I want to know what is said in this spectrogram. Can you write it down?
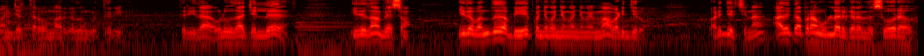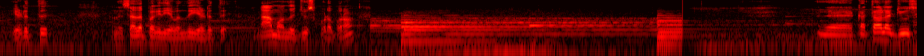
மஞ்சள் தரவமாக இருக்கிறது உங்களுக்கு தெரியும். தெரியுதா? அவ்வளவுதான் ஜெல்லு? இதுதான் விஷம். இதை வந்து அப்படியே கொஞ்சம் கொஞ்சம் கொஞ்சம் கொஞ்சமாக வடிஞ்சிரும். வடிஞ்சிருச்சுன்னா அதுக்கப்புறம் உள்ளே இருக்கிற அந்த சோறை எடுத்து அந்த சதப்பகுதியை வந்து எடுத்து நாம் வந்து ஜூஸ் போட போகிறோம் இந்த கத்தாழை ஜூஸ்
